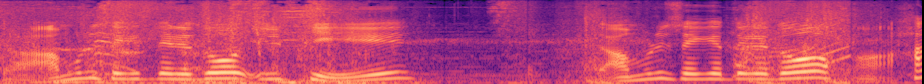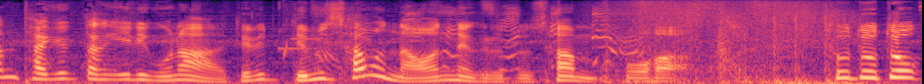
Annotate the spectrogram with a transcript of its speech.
자, 아무리 세게 때려도 1피. 자, 아무리 세게 때려도 어, 한 타격당 1이구나. 데미지 3은 나왔네. 그래도 3. 와. 툭툭툭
